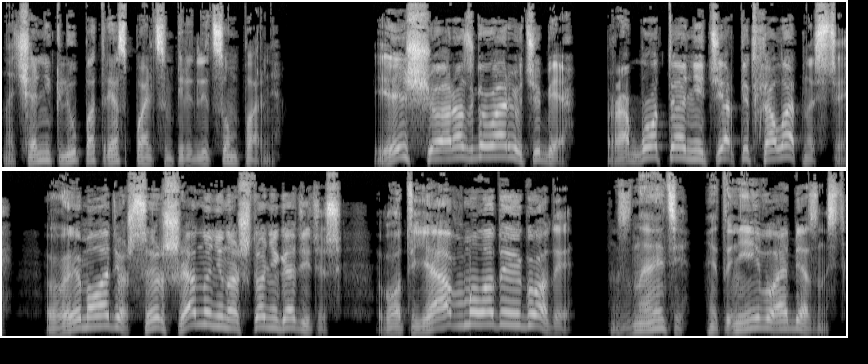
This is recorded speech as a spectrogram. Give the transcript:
Начальник Лю потряс пальцем перед лицом парня. «Еще раз говорю тебе, работа не терпит халатности. Вы, молодежь, совершенно ни на что не годитесь. Вот я в молодые годы...» «Знаете, это не его обязанность»,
